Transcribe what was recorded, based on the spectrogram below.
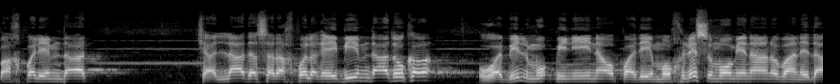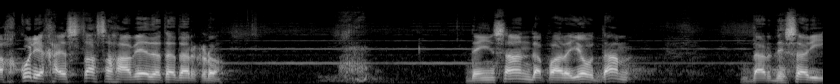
په خپل امداد چې الله د سره خپل غیبي امداد وکړه و بالمؤمنین او په دې مخلص مؤمنانو باندې دا ښکلې ښایسته صحابه درته درکړو د انسان دپاره یو دام دردسری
